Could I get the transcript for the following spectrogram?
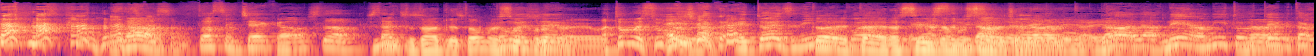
na. Znao sam, to sam čekao. Šta? Šta ćeš? Dadlje, to mu je mu je supruga, evo. A to mu je E, super. viš kako, e, to je zanimljivo. To je taj rasizam usađen. mislio da dadilja, Da, da, ne, ali nije to Da. u tebi, tako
